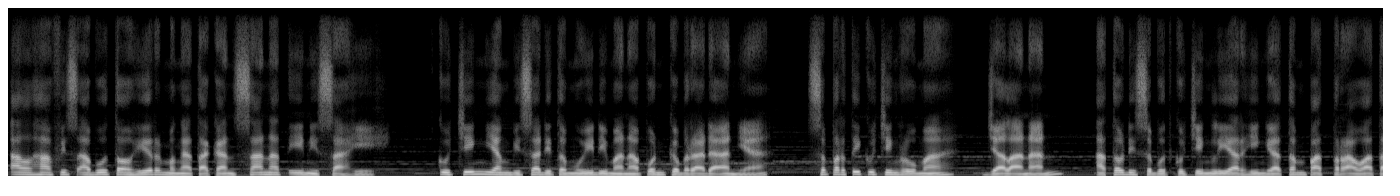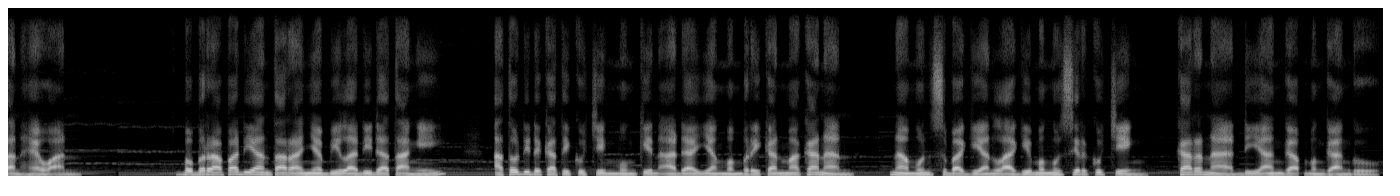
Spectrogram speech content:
Al-Hafiz Abu Thohir mengatakan sanat ini sahih. Kucing yang bisa ditemui di mana pun keberadaannya, seperti kucing rumah, jalanan, atau disebut kucing liar hingga tempat perawatan hewan. Beberapa di antaranya bila didatangi, atau didekati kucing mungkin ada yang memberikan makanan, namun sebagian lagi mengusir kucing, karena dianggap mengganggu.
